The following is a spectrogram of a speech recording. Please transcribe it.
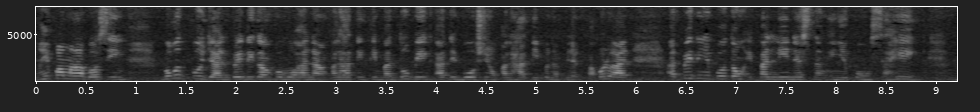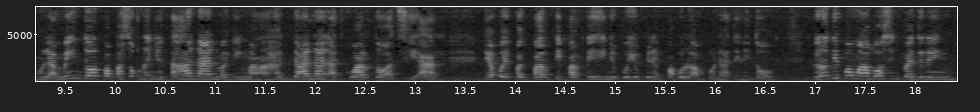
Ngayon pa mga bossing, bukod po dyan, pwede kang kumuha ng kalahating timbang tubig at ibuhos yung kalahati po na pinagpakuluan at pwede nyo po itong ipanlinis ng inyo pong sahig. Mula main door, papasok na inyong tahanan, maging mga hagdanan at kwarto at CR. Yan po, ipagparti-partihin nyo po yung pinagpakuluan po natin ito. Ganon din po mga bossing, pwede rin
